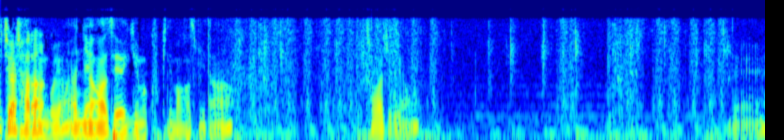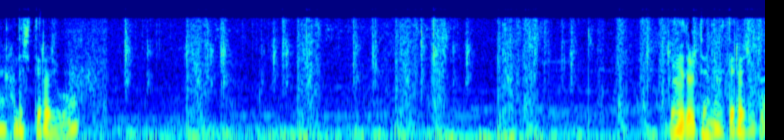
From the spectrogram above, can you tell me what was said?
제가 잘하는 거예요. 안녕하세요. 기마 쿠키님 반갑습니다. 잡아주고요. 네, 한 대씩 때려주고. 여의들 때한대 때려주고.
